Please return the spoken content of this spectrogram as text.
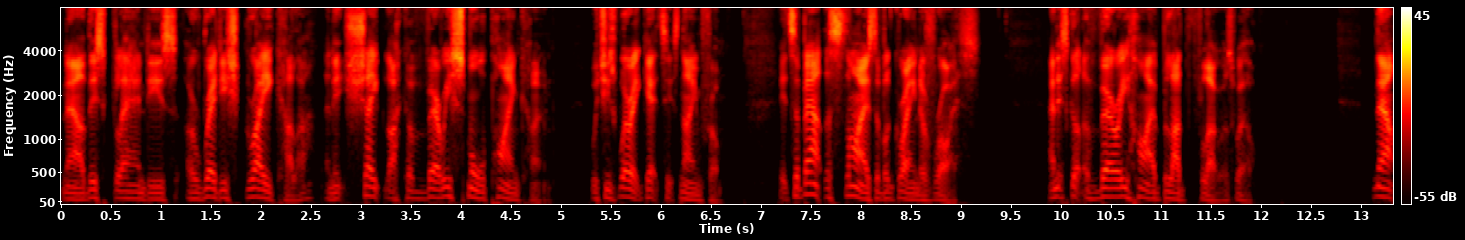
Now, this gland is a reddish grey colour and it's shaped like a very small pine cone, which is where it gets its name from. It's about the size of a grain of rice, and it's got a very high blood flow as well. Now,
